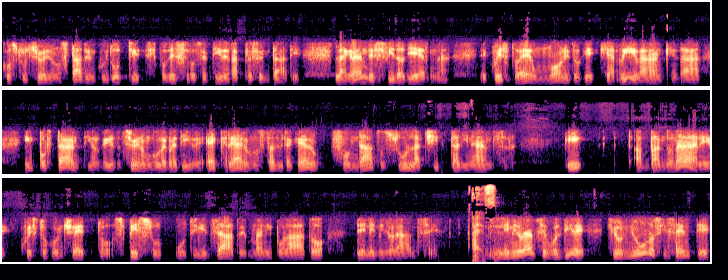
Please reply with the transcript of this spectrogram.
costruzione di uno Stato in cui tutti si potessero sentire rappresentati. La grande sfida odierna, e questo è un monito che, che arriva anche da importanti organizzazioni non governative, è creare uno Stato iracheno fondato sulla cittadinanza e abbandonare questo concetto spesso utilizzato e manipolato delle minoranze. Eh, Le minoranze vuol dire che ognuno si sente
